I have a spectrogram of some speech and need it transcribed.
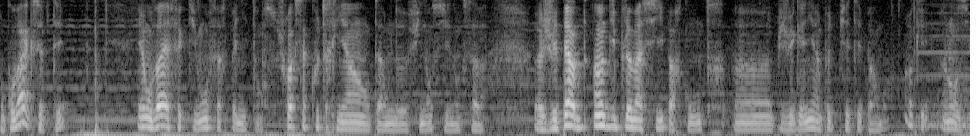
Donc on va accepter et on va effectivement faire pénitence. Je crois que ça coûte rien en termes de financier, donc ça va. Euh, je vais perdre un diplomatie par contre, euh, puis je vais gagner un peu de piété par mois. Ok, allons-y.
